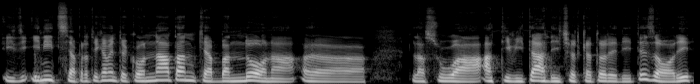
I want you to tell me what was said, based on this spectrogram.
inizia praticamente con Nathan che abbandona uh, la sua attività di cercatore di tesori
